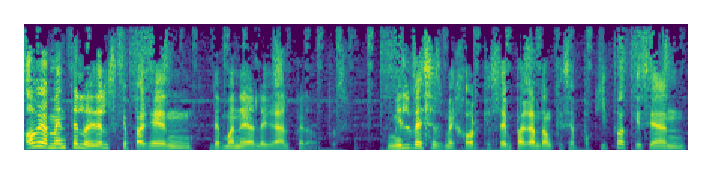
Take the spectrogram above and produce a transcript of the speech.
Obviamente lo ideal es que paguen de manera legal, pero pues mil veces mejor que estén pagando aunque sea poquito a que sean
